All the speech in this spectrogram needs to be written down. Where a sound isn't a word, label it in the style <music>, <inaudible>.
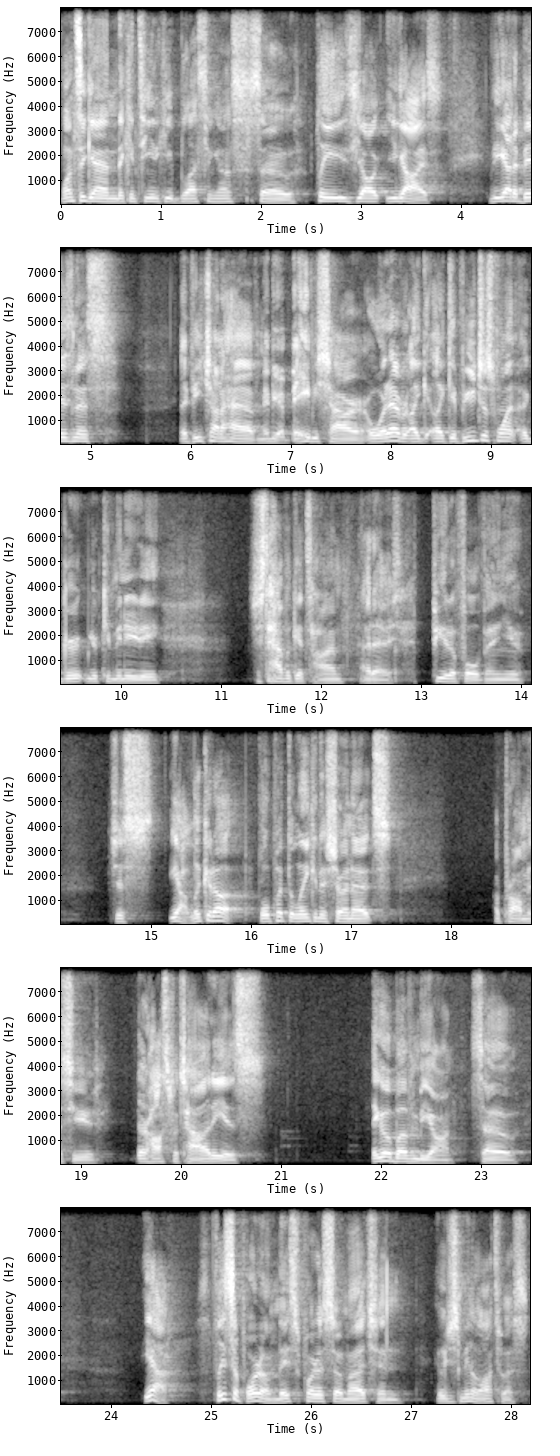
Once again, they continue to keep blessing us. So please, y'all, you guys, if you got a business, if you're trying to have maybe a baby shower or whatever, like like if you just want a group, your community, just to have a good time at a beautiful venue, just yeah, look it up. We'll put the link in the show notes. I promise you, their hospitality is they go above and beyond. So yeah, please support them. They support us so much, and it would just mean a lot to us.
